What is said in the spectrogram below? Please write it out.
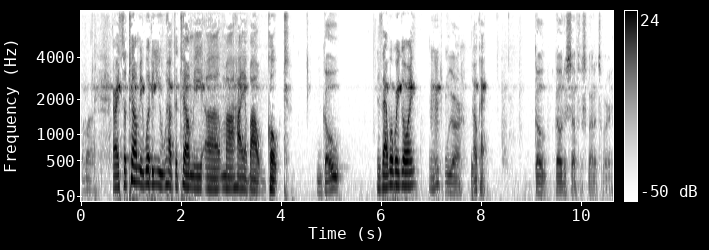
Bye bye. All right, so tell me, what do you have to tell me, uh, Mile High, about goat? Goat. Is that where we're going? We are. Okay. Goat. go to self-explanatory.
